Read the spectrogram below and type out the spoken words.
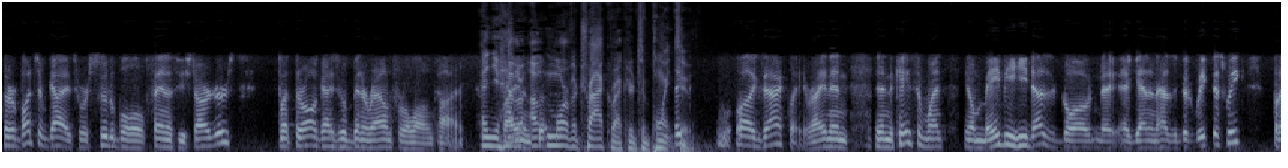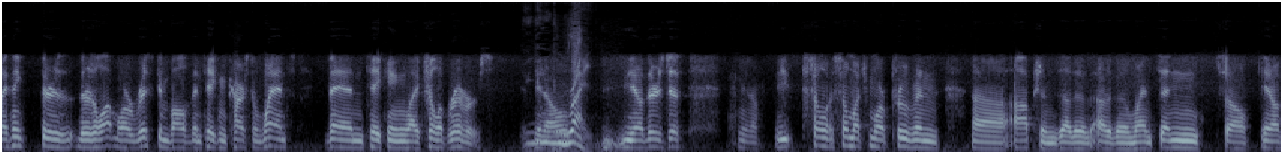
there are a bunch of guys who are suitable fantasy starters, but they're all guys who have been around for a long time. And you have right? A, so- more of a track record to point to. well, exactly, right? And, and in the case of Wentz, you know, maybe he does go out and, again and has a good week this week, but I think there's there's a lot more risk involved in taking Carson Wentz than taking like Philip Rivers. You mm, know, Right. You know, there's just you know so so much more proven uh, options other other than Wentz, and so you know.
